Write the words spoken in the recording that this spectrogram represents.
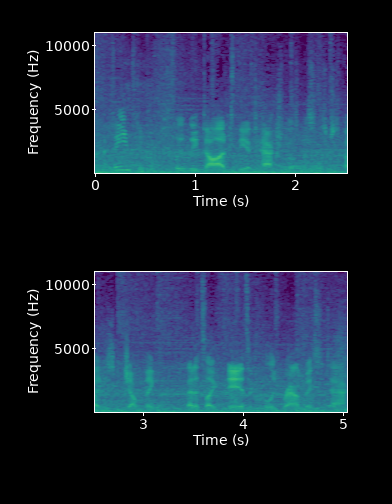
I think you can completely dodge the attacks from those missiles just by just jumping. That it's like it's a fully ground-based attack.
